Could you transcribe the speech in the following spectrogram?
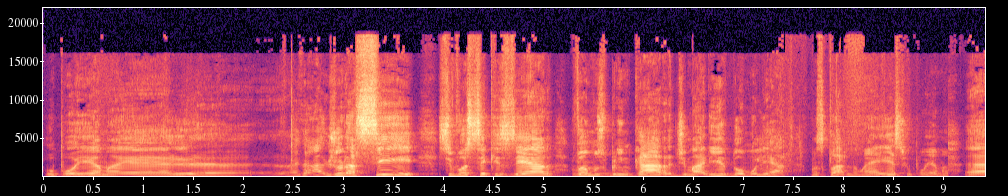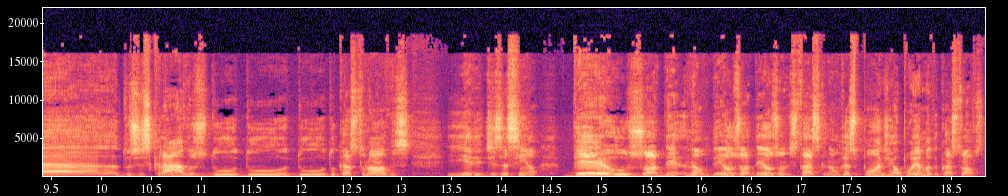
O poema é uh, Juraci, se você quiser, vamos brincar de marido ou mulher. Mas, claro, não é esse o poema é, dos escravos do, do, do, do Castro Alves. E ele diz assim, ó, Deus, ó Deus, não, Deus, ó Deus, onde estás que não responde, é o poema do Castro Alves.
